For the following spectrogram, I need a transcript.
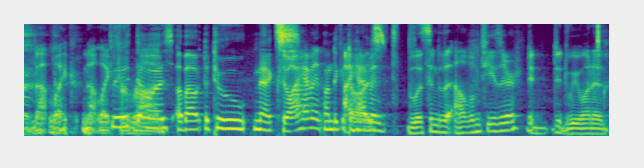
not like not like for Please tell Ron. us about the two necks. So I haven't I haven't listened to the album teaser. Did did we want to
